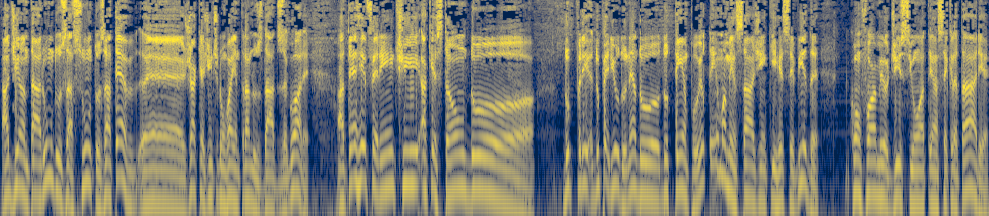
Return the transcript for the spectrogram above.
adiantar um dos assuntos, até, é, já que a gente não vai entrar nos dados agora, até referente à questão do, do, do período, né, do, do tempo. Eu tenho uma mensagem aqui recebida, conforme eu disse ontem à secretária,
